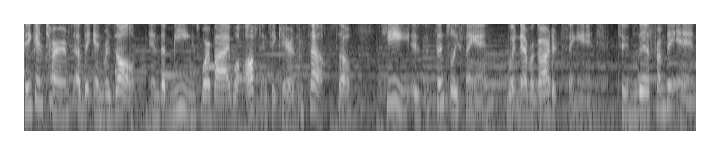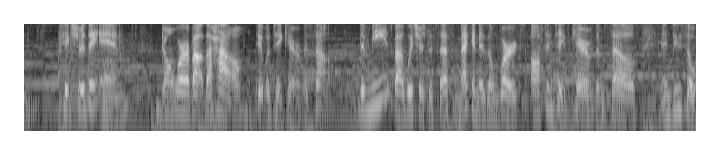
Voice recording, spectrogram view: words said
Think in terms of the end result, and the means whereby will often take care of themselves. So he is essentially saying what Neville Goddard's saying to live from the end, picture the end, don't worry about the how, it will take care of itself. The means by which your success mechanism works often takes care of themselves and do so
